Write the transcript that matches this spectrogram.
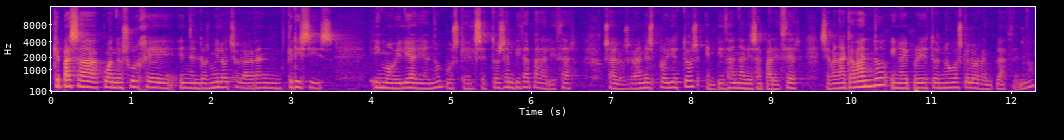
¿Qué pasa cuando surge en el 2008 la gran crisis inmobiliaria? ¿no? Pues que el sector se empieza a paralizar. O sea, los grandes proyectos empiezan a desaparecer, se van acabando y no hay proyectos nuevos que los reemplacen.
